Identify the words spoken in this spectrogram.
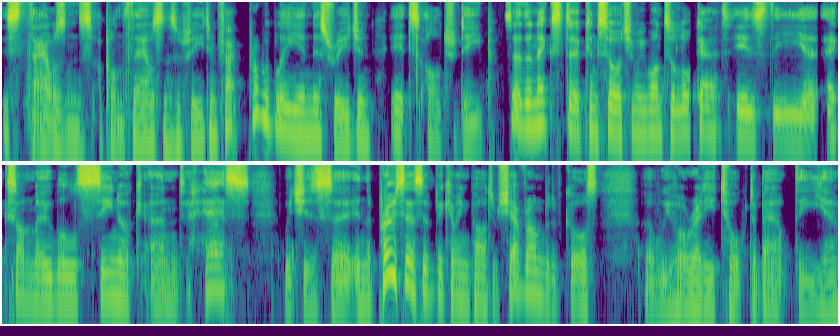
is thousands upon thousands of feet. In fact, probably in this region, it's ultra deep. So the next uh, consortium we want to look at is the uh, ExxonMobil, CNOOC, and Hess, which is uh, in the process of becoming part of Chevron. But of course, uh, we've already talked about the uh,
